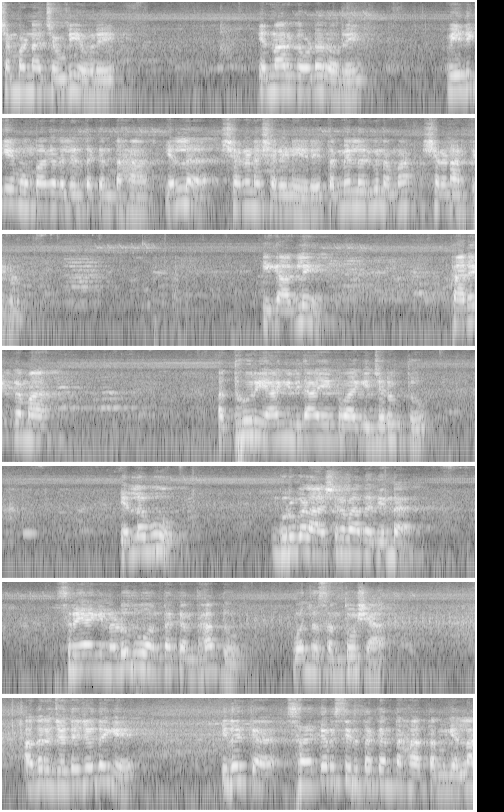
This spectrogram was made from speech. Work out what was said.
ಚಂಬಣ್ಣ ಚೌಡಿ ಅವರೇ ಎನ್ ಆರ್ ಗೌಡರವರೇ ವೇದಿಕೆ ಮುಂಭಾಗದಲ್ಲಿರ್ತಕ್ಕಂತಹ ಎಲ್ಲ ಶರಣ ಶರಣಿಯರೇ, ತಮ್ಮೆಲ್ಲರಿಗೂ ನಮ್ಮ ಶರಣಾರ್ಥಿಗಳು. ಈಗಾಗಲೇ ಕಾರ್ಯಕ್ರಮ ಅದ್ಧೂರಿಯಾಗಿ ವಿಧಾಯಕವಾಗಿ ಜರುಗಿತು. ಎಲ್ಲವೂ ಗುರುಗಳ ಆಶೀರ್ವಾದದಿಂದ ಸರಿಯಾಗಿ ನಡೆದು ಅಂತಕ್ಕಂತಹದ್ದು ಒಂದು ಸಂತೋಷ. ಅದರ ಜೊತೆ ಜೊತೆಗೆ ಇದಕ್ಕೆ ಸಹಕರಿಸಿರ್ತಕ್ಕಂತಹ ತಮಗೆಲ್ಲ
